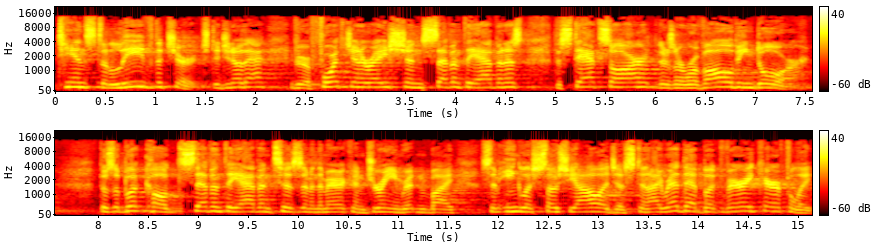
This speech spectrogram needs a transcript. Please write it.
tends to leave the church. Did you know that? If you're a fourth generation Seventh day Adventist, the stats are there's a revolving door. There's a book called Seventh day Adventism and the American Dream written by some English sociologists, and I read that book very carefully.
